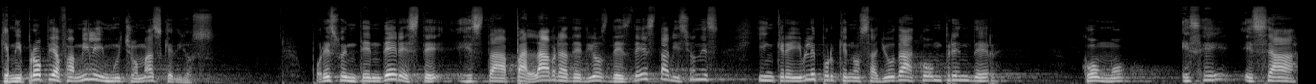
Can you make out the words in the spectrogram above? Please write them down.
que mi propia familia y mucho más que Dios. Por eso entender este, esta palabra de Dios desde esta visión es increíble porque nos ayuda a comprender como ese, esa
